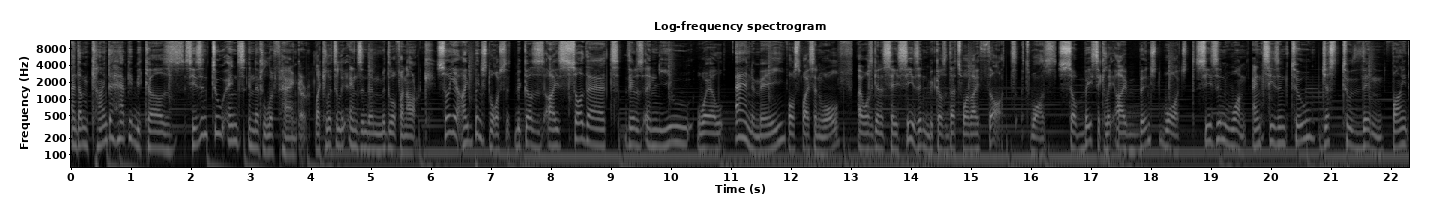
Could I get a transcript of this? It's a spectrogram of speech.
and I'm kinda happy because season 2 ends in a cliffhanger, like literally ends in the middle of an arc. So yeah, I binged watched it because I saw that there's a new, well, anime for Spice and Wolf. I was gonna say season because that's what I thought it was. So basically I binged watched season 1 and season 2 just to then find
